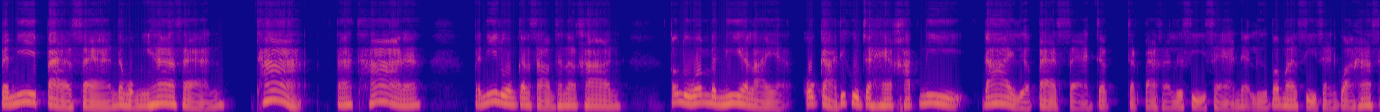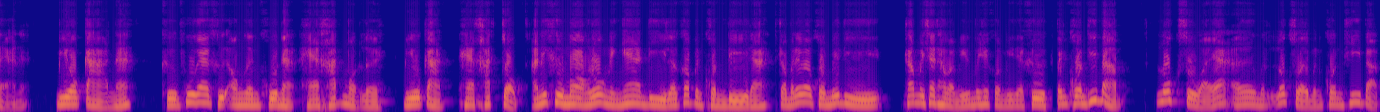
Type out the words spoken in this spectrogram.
เป็นหนี้แปดแสนแต่ผมมีห้าแสนถ้า นะถ้านะเป็นหนี้รวมกัน 3 ธนาคาร ต้องดูว่าเป็นหนี้อะไรอะ่ะโอกาสที่คุณจะแฮคัตหนี้ได้เหลือ 8 0 0แสนจากจาก8 0 0แสนหรือ4 0 0แสนเนี่ยหรือประมาณ 4 0 0แสนกว่า 5 0 0แสนเนี่ยมีโอกาสนะ คือพูดง่ายคือเอาเงินคุณอะแฮคัตหมดเลย มีโอกาสแฮคัตจบ อันนี้คือมองโลกในแง่ดีแล้วก็เป็นคนดีนะแต่ไม่ได้เป็นคนไม่ดี ถ้าไม่ใช่ทำแบบนี้ไม่ใช่คนไม่ดีคือ เป็นคนที่แบบโลกสวยอะเออเหมือนโลกสวยเหมือนคนที่แบบ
